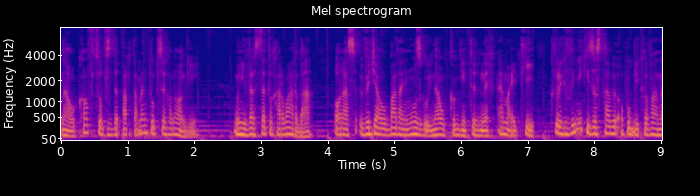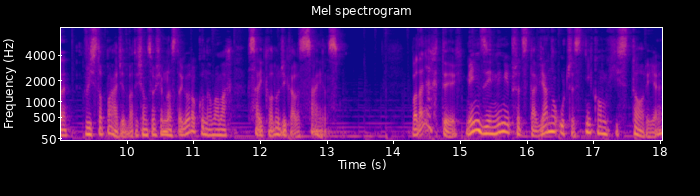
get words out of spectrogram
naukowców z Departamentu Psychologii Uniwersytetu Harvarda oraz Wydziału Badań Mózgu i Nauk Kognitywnych MIT, których wyniki zostały opublikowane w listopadzie 2018 roku na łamach Psychological Science. W badaniach tych m.in. przedstawiano uczestnikom historię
